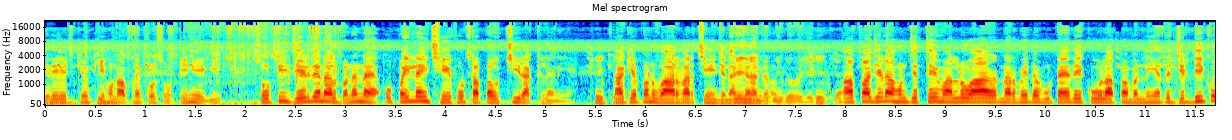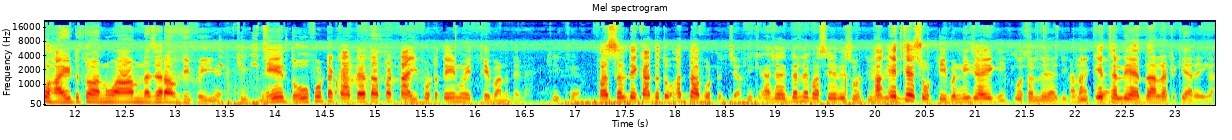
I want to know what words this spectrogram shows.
ਇਹਦੇ ਵਿੱਚ ਕਿਉਂਕਿ ਹੁਣ ਆਪਣੇ ਕੋਲ ਸੋਟੀ ਨਹੀਂ ਹੈਗੀ। ਸੋਟੀ ਜਿਹਦੇ ਨਾਲ ਬੰਨਣਾ ਹੈ ਉਹ ਪਹਿਲਾਂ ਹੀ 6 ਫੁੱਟ ਆਪਾਂ ਉੱਚੀ ਰੱਖ ਲੈਣੀ ਹੈ। ਤਾਂ ਕਿ ਆਪਾਂ ਨੂੰ ਵਾਰ-ਵਾਰ ਚੇਂਜ ਨਾ ਕਰਨੀ ਪਵੇ ਆਪਾਂ ਜਿਹੜਾ ਹੁਣ ਜਿੱਥੇ ਮੰਨ ਲਓ ਆ ਨਰਮੇ ਦਾ ਬੂਟਾ ਇਹਦੇ ਕੋਲ ਆਪਾਂ ਬੰਨੀ ਹੈ ਤੇ ਜਿੱਡੀ ਕੋ ਹਾਈਟ ਤੁਹਾਨੂੰ ਆਮ ਨਜ਼ਰ ਆਉਂਦੀ ਪਈ ਹੈ। ਜੇ 2 ਫੁੱਟ ਕੱਦ ਹੈ ਤਾਂ ਆਪਾਂ 2.5 ਫੁੱਟ ਤੇ ਇਹਨੂੰ ਇੱਥੇ ਬੰਨ ਦੇਣਾ ਹੈ। ਠੀਕ ਹੈ। ਫਸਲ ਦੇ ਕੱਦ ਤੋਂ ਅੱਧਾ ਫੁੱਟ ਉੱਚਾ। ਠੀਕ ਹੈ। ਅੱਛਾ ਇਧਰਲੇ ਪਾਸੇ ਇਹਦੀ ਸੋਟੀ ਹਾਂ ਇੱਥੇ ਸੋਟੀ ਬੰਨੀ ਜਾਏਗੀ। ਉਹ ਥੱਲੇ ਆ ਜੀ। ਠੀਕ ਇਹ ਥੱਲੇ ਐਦਾਂ ਲਟਕਿਆ ਰਹੇਗਾ।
